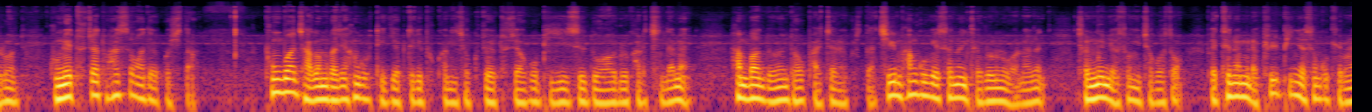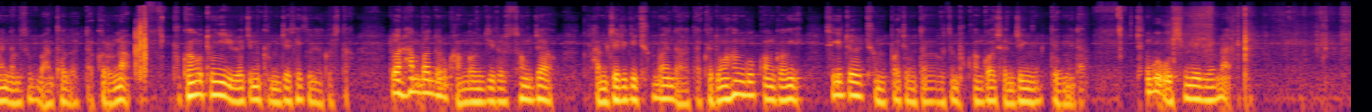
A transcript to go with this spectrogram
물론 국내 투자도 활성화될 것이다. 풍부한 자금 가진 한국 대기업들이 북한에 적극적으로 투자하고 비즈니스 노하우를 가르친다면 한반도는 더욱 발전할 것이다. 지금 한국에서는 결혼을 원하는 젊은 여성이 적어서 베트남이나 필리핀 여성과 결혼한 남성도 많다고 했다. 그러나 북한과 통일이 이루어지면 그 문제 해결될 것이다. 또한 한반도는 관광지로서 성장, 잠재력이 충분한 나라다. 그동안 한국 관광이 세계적으로 주목받지 못한 것은 북한과 전쟁 때문이다. 1950년에는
